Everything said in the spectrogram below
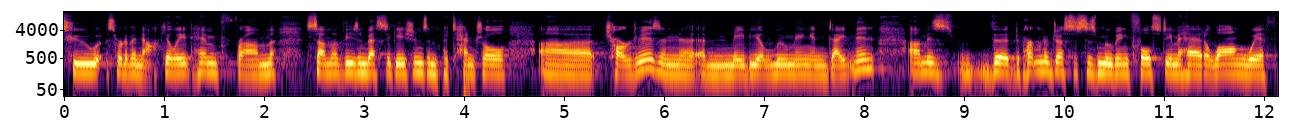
to sort of inoculate him from some of these investigations and potential uh, charges and uh, maybe a looming indictment um, is the Department of Justice is moving full steam ahead along with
